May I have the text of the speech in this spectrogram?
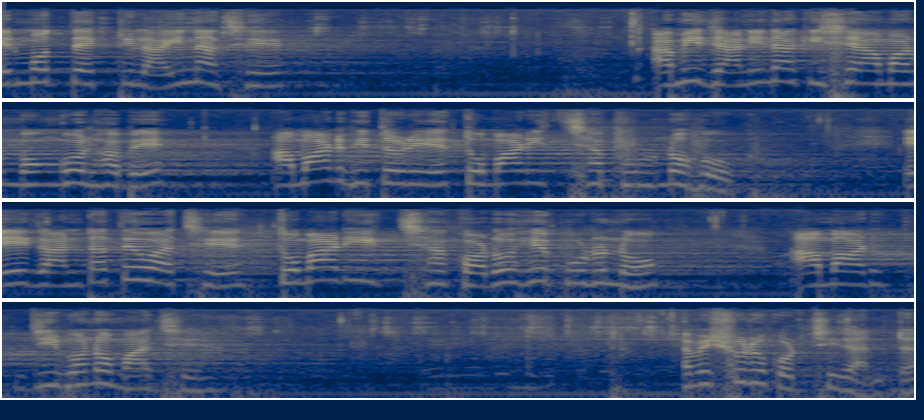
এর মধ্যে একটি লাইন আছে, আমি জানি না কিসে আমার মঙ্গল হবে, আমার ভিতরে তোমার ইচ্ছা পূর্ণ হোক। এই গানটাতেও আছে, তোমারই ইচ্ছা করো হে পূর্ণ, আমার জীবনও মাঝে। আমি শুরু করছি গানটা।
